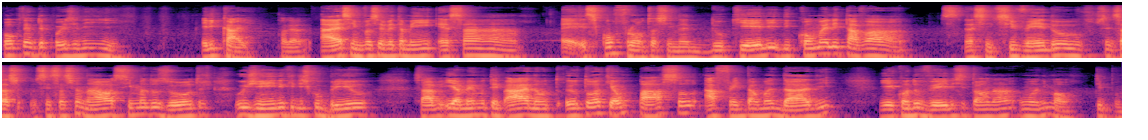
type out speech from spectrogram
pouco tempo depois ele ele cai, tá ligado? Aí assim, você vê também essa é, esse confronto assim, né, do que ele de como ele tava assim, se vendo sensa- sensacional acima dos outros, o gênio que descobriu, sabe? E ao mesmo tempo, ah, não, eu tô aqui a um passo à frente da humanidade. E aí quando vê ele se torna um animal, tipo,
